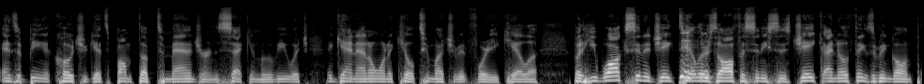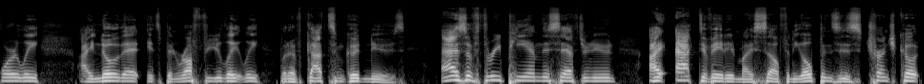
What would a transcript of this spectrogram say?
ends up being a coach who gets bumped up to manager in the second movie, which, again, I don't want to kill too much of it for you, Kayla. But he walks into Jake Taylor's office and he says, Jake, I know things have been going poorly. I know that it's been rough for you lately, but I've got some good news. As of 3 p.m. this afternoon, I activated myself. And he opens his trench coat,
